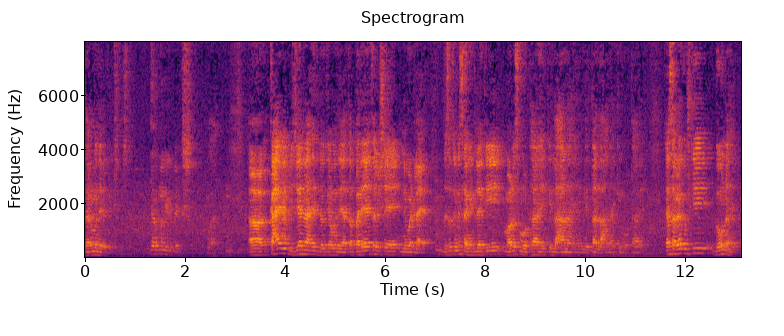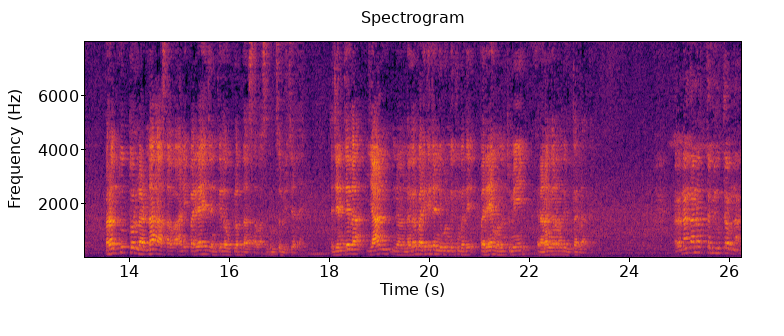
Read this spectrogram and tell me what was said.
धर्मनिरपेक्ष धर्मनिरपेक्ष. काय विजन आहे डोक्यामध्ये? आता पर्यायाचा विषय निवडलाय. जसं तुम्ही सांगितलं की माणूस मोठा आहे की लहान आहे नेता लहान आहे की मोठा आहे. या सगळ्या गोष्टी गौण आहेत. परंतु तो लढणारा असावा आणि पर्याय जनतेला उपलब्ध असावा असं तुमचं विजन आहे. जनतेला या नगरपालिकेच्या निवडणुकीमध्ये पर्याय म्हणून तुम्ही रणांगणामध्ये उतरला? रणांगणात तर मी उतरणार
